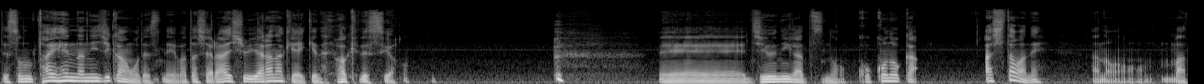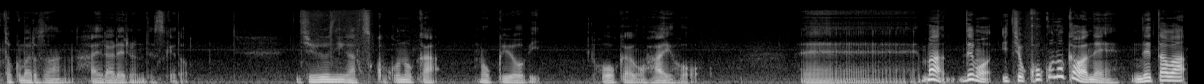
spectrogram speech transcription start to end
でその大変な2時間をですね私は来週やらなきゃいけないわけですよ。えー、12月の9日。明日はねあのまあ徳丸さん入られるんですけど12月9日木曜日放課後配報えー、まあでも一応9日はねネタは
